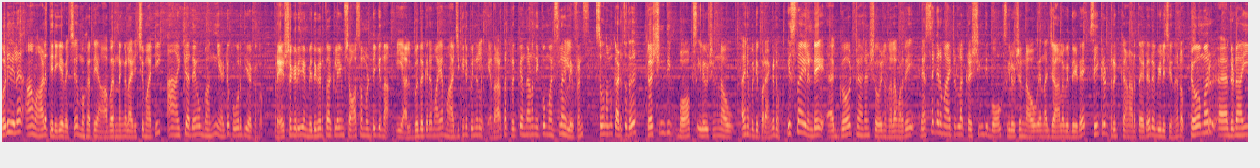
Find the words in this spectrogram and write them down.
ഒടുവിൽ ആ വാൾ തിരികെ വെച്ച് മുഖത്തെ ആഭരണങ്ങൾ അഴിച്ചു മാറ്റി ആ ഐറ്റം അദ്ദേഹം ഭംഗിയായിട്ട് പൂർത്തിയാക്കുന്നു. പ്രേക്ഷകരെയും വിധികർത്താക്കളെയും ശ്വാസം മുട്ടിക്കുന്ന ഈ അത്ഭുതകരമായ മാജിക്കിന് പിന്നിൽ യഥാർത്ഥ ട്രിക്ക് എന്താണെന്ന് ഇപ്പോൾ മനസ്സിലായില്ലേ ഫ്രണ്ട്സ് സോ നമുക്ക് അടുത്തത് crushing the box illusion now അതിനെപ്പറ്റി പറയാം കേട്ടോ. ഇസ്രായേലിന്റെ ഗോഡ് ടാലന്റ് ഷോയിൽ നിന്നുള്ള വളരെ രസകരമായിട്ടുള്ള crushing the box illusion now എന്ന ജാലവിദ്യയുടെ സീക്രട്ട് ട്രിക്ക് ആണ് അടുത്തായിട്ട് റിവീൽ ചെയ്യുന്നത് കേട്ടോ. ടോമർ ദുഡായി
